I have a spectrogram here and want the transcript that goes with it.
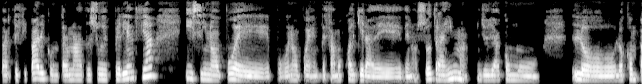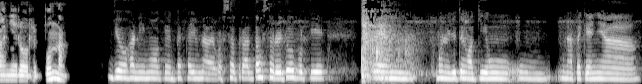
participar y contar una de sus experiencias y si no, pues, pues bueno, pues empezamos cualquiera de, de nosotras, Isma. Yo ya como lo, los compañeros respondan. Yo os animo a que empecéis una de vosotras dos, sobre todo porque, eh, bueno, yo tengo aquí un, un, una pequeña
